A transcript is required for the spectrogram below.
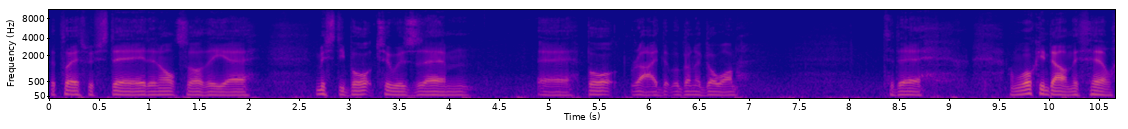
the place we've stayed and also the uh, Misty Boat Tours um, uh, boat ride that we're going to go on today. I'm walking down this hill.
